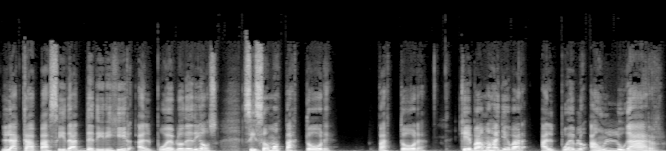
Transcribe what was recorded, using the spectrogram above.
la capacidad de dirigir al pueblo de Dios. Si somos pastores, pastoras, que vamos a llevar al pueblo a un lugar,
